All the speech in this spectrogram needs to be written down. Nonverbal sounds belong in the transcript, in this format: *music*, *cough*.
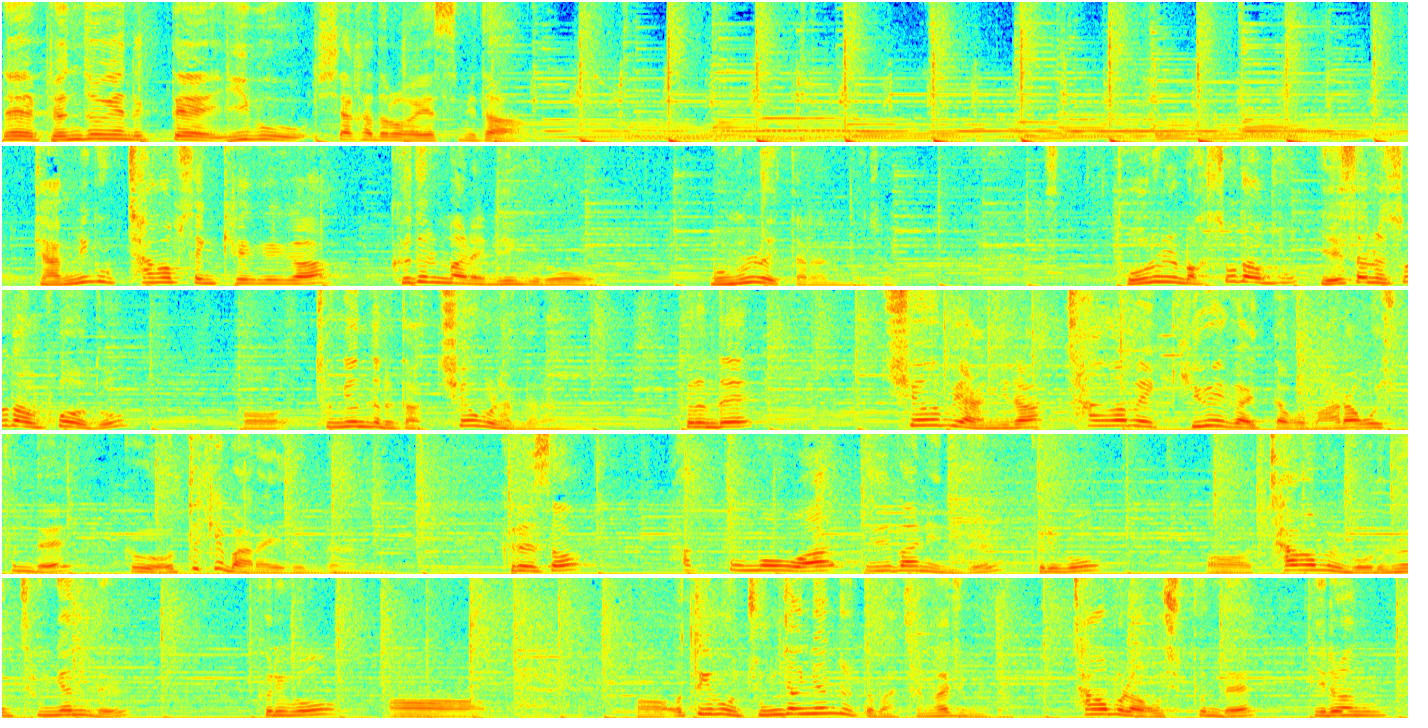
네, 변종의 늑대 2부 시작하도록 하겠습니다. 대한민국 창업 생태계가 그들만의 리그로 머물러 있다는 거죠. 돈을 막 쏟아 예산을 쏟아 부어도 어, 청년들은 다 취업을 한다는 거죠. 그런데 취업이 아니라 창업의 기회가 있다고 말하고 싶은데 그걸 어떻게 말해야 된다는 거죠. 그래서 학부모와 일반인들 그리고 어, 창업을 모르는 청년들 그리고 어, 어, 어 떻게 보면 중장년들도 마찬가지입니다. 창업을 하고 싶은데 이런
